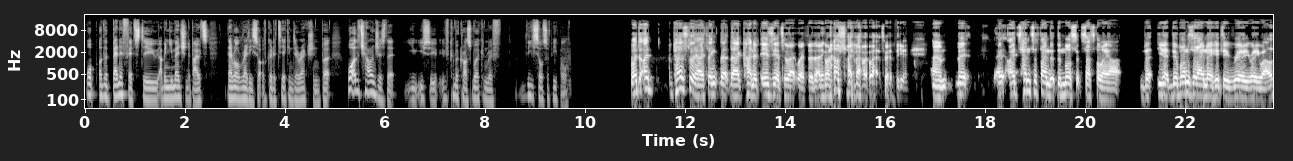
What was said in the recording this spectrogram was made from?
What other benefits do I mean? You mentioned about they're already sort of good at taking direction, but what are the challenges that you you see, you've come across working with these sorts of people? Well, I, personally, I think that they're kind of easier to work with than anyone else I've ever worked with. You know, um, they, I, I tend to find that the more successful they are, that you know, the ones that I know who do really, really well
